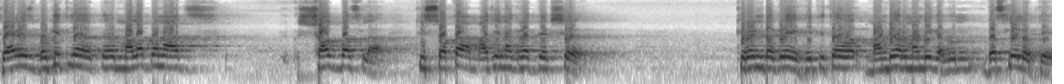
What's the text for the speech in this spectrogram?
त्यावेळेस बघितलं तर मला पण आज शॉक बसला की स्वतः माजी नगराध्यक्ष किरण डगळे हे तिथं मांडीवर मांडी घालून बसलेले होते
